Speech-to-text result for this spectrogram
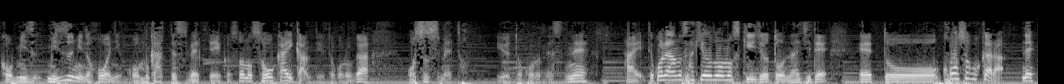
こう湖の方にこう向かって滑っていく、その爽快感というところがおすすめというところですね。はい。で、これあの先ほどのスキー場と同じで、えっと、高速からね、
